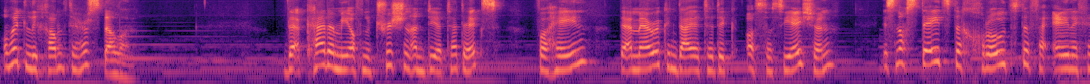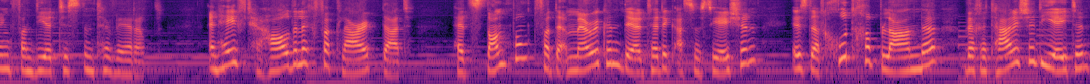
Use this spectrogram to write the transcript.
om het lichaam te herstellen. De Academy of Nutrition and Dietetics, voorheen de American Dietetic Association, is nog steeds de grootste vereniging van diëtisten ter wereld en heeft herhaaldelijk verklaard dat het standpunt van de American Dietetic Association is dat goed geplande vegetarische diëten,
